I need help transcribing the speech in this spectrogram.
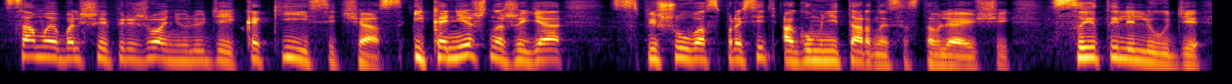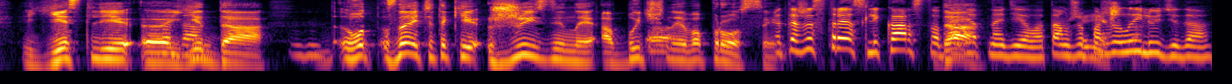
Самые большие переживания у людей какие сейчас? И, конечно же, я спешу вас спросить о гуманитарной составляющей. Сыты ли люди? Есть ли э, да. еда? Вот, знаете, такие жизненные, обычные вопросы. Это же стресс, лекарства, Да. понятное дело. Там же Конечно. пожилые люди, да.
